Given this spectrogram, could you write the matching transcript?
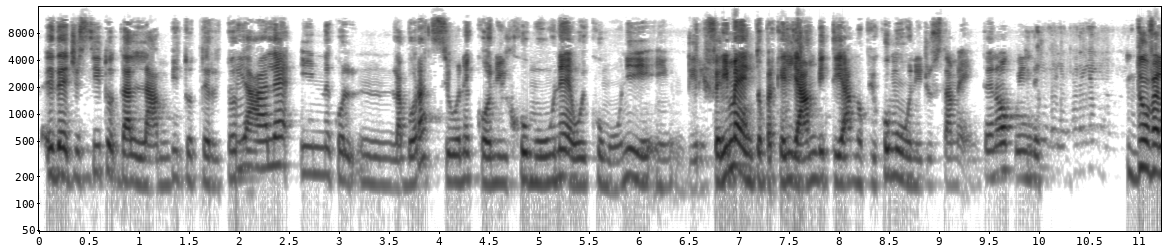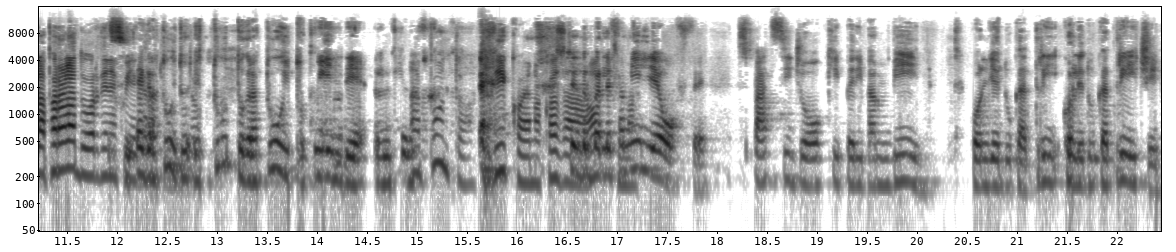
ed è gestito dall'ambito territoriale in collaborazione con il comune o i comuni in- di riferimento, perché gli ambiti hanno più comuni, giustamente, no? Quindi Dove la parola d'ordine qui sì, è è gratuito, gratuito. è tutto gratuito, quindi il centro, Appunto, ti dico, è una il cosa centro per le ottima. famiglie offre spazi giochi per i bambini con, gli educatri- con le educatrici,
